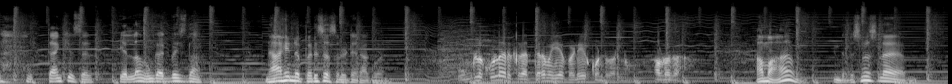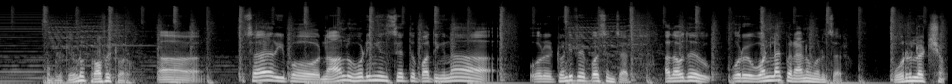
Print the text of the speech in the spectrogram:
தேங்க்யூ சார் எல்லாம் உங்கள் அட்வைஸ் தான். நான் என்ன பெருசா சொல்லிட்டேன் ராகவன்? உங்களுக்குள்ள இருக்கிற திறமையை வெளியே கொண்டு வரணும். அவ்வளவுதான். ஆமா இந்த பிசினஸ்ல உங்களுக்கு எவ்வளவு ப்ராஃபிட் வரும்? ஆ, சார் இப்போது நாலு ஹோர்டிங்கும் சேர்த்து பார்த்தீங்கன்னா ஒரு டுவெண்ட்டி ஃபைவ் பர்சன்ட் சார். அதாவது ஒரு ஒன் லேக் per annum வரும் சார். ஒரு லட்சம்.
